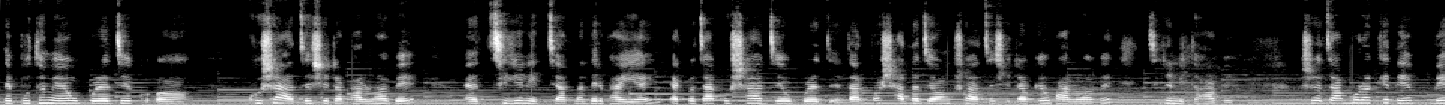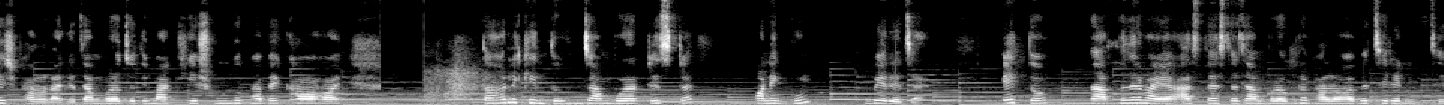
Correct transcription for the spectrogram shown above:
তাই প্রথমে উপরে যে খোসা আছে, সেটা ভালোভাবে ছিলে নিচ্ছে আপনাদের ভাইয়াই। একটা চাকুর সাহায্যে উপরে তারপর সাদা যে অংশ আছে, সেটাকেও ভালোভাবে ছিলে নিতে হবে। আসলে জাম্বুরা খেতে বেশ ভালো লাগে। জাম্বুরা যদি মাখিয়ে সুন্দরভাবে খাওয়া হয়, তাহলে কিন্তু জাম্বুরার টেস্টটা অনেক গুণ বেড়ে যায়। এই তো, আপনাদের ভাইয়া আস্তে আস্তে জাম্বুরাগুলো ভালোভাবে ছিঁড়ে নিচ্ছে।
